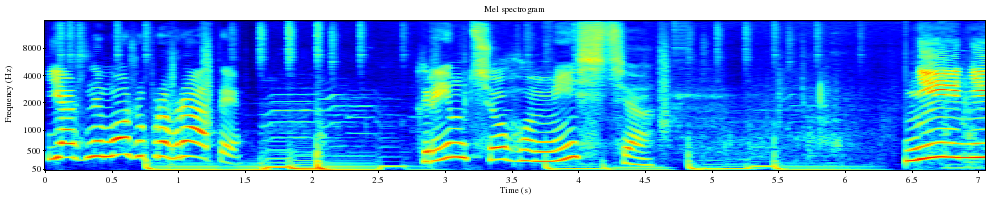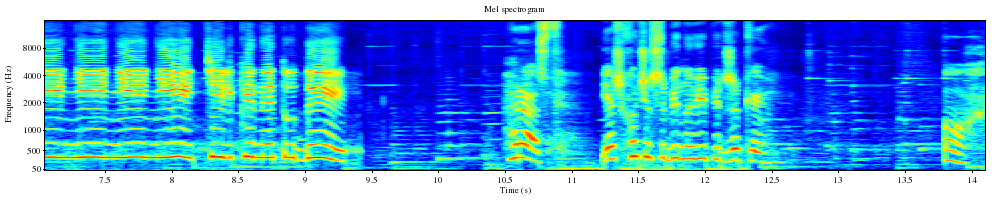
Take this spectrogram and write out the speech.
Я ж не можу програти. Крім цього місця. Ні, ні, ні, ні, ні, тільки не туди. Гаразд, я ж хочу собі нові піджаки. Ох.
